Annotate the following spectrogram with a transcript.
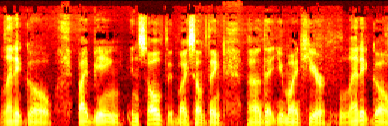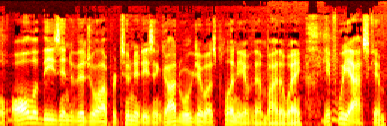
Let it go. By being insulted by something uh, that you might hear. Let it go. All of these individual opportunities, and God will give us plenty of them, by the way, if we ask Him,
